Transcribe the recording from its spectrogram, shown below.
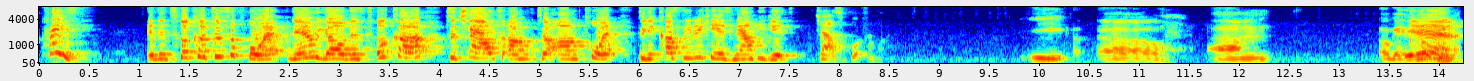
crazy, and then took her to support. There we go. Then took her to child to, um to um court to get custody of the kids. Now he gets child support from her. Ye- oh, um, okay. Yeah. But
